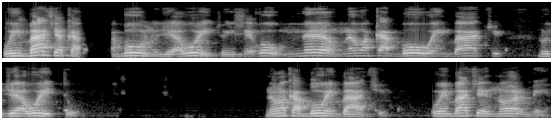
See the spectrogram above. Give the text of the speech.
O embate acabou no dia 8? Encerrou? Não, não acabou o embate no dia 8. Não acabou o embate. O embate é enorme.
